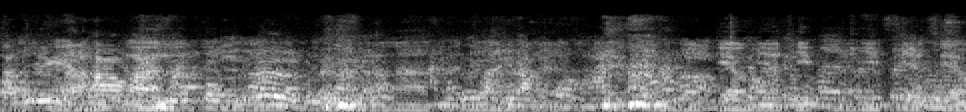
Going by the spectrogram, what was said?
ทันยิ่งหาเฮาให้มันตรงเด้อแก้วเนี่ยทิพย์ทิพย์เสียเซล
